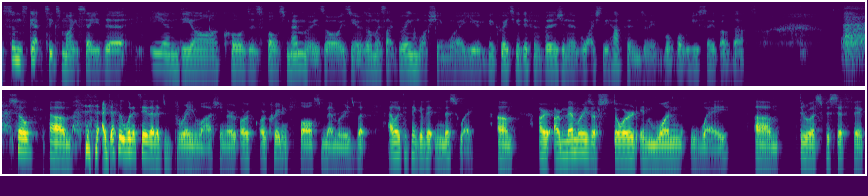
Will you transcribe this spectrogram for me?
some skeptics might say that EMDR causes false memories, or is you know, it's almost like brainwashing, where you, are creating a different version of what actually happened. I mean, what, what would you say about that? So, um, I definitely wouldn't say that it's brainwashing or, or, or, creating false memories, but I like to think of it in this way. Um, our, our memories are stored in one way. Um, through a specific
